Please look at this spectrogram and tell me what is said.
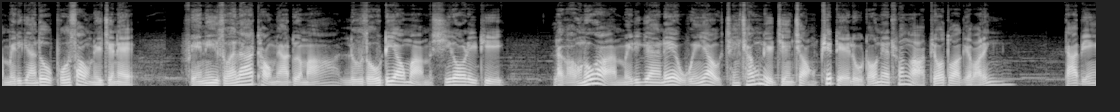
အမေရိကန်တို့ပိုးဆောင်နေခြင်းနဲ့ဗင်နီဇွဲလားထောင်များအတွင်းမှာလူဆိုးတယောက်မှမရှိတော့တဲ့အထိ၎င်းတို့ဟာအမေရိကန်ရဲ့ဝင်ရောက်ချင်းချောင်းနေခြင်းကြောင့်ဖြစ်တယ်လို့ဒေါ်နယ်ထရန့်ကပြောသွားခဲ့ပါတယ်။ ဒါပြင်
